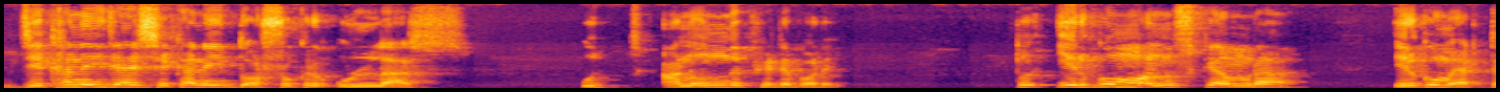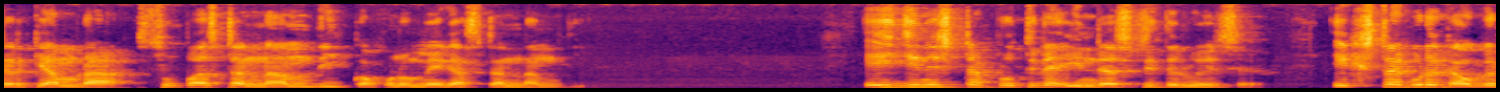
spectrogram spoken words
যেখানেই যায় সেখানেই দর্শকের উল্লাস আনন্দে ফেটে পড়ে। তো এরকম মানুষকে আমরা, এরকম অ্যাক্টারকে আমরা সুপারস্টার নাম দিই, কখনো মেগাস্টার নাম দিই। এই জিনিসটা প্রতিটা ইন্ডাস্ট্রিতে রয়েছে। এক্সট্রা করে কাউকে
